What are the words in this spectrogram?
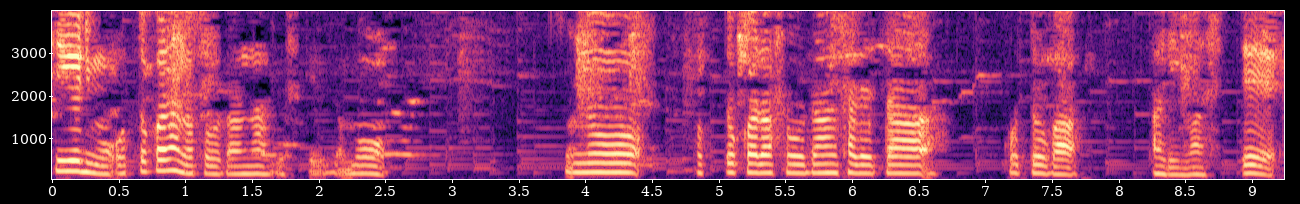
ていうよりも夫からの相談なんですけれども、昨日、夫から相談されたことがありまして、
